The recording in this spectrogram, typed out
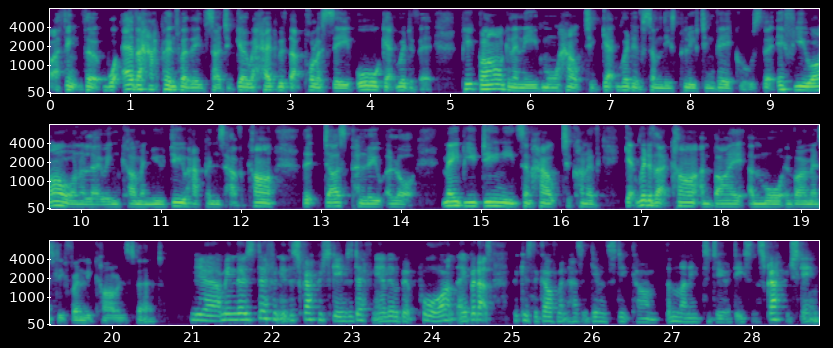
but I think that whatever happens, whether they decide to go ahead with that policy or get rid of it, people are going to need more help to get rid of some of these polluting vehicles. That if you are on a low income and you do happen to have a car that does pollute a lot, maybe you do need some help to kind of get rid of that car and buy a more environmentally friendly car instead. Yeah, I mean, there's definitely the scrappage schemes are definitely a little bit poor, aren't they? But that's because the government hasn't given Sadiq Khan the money to do a decent scrappage scheme.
